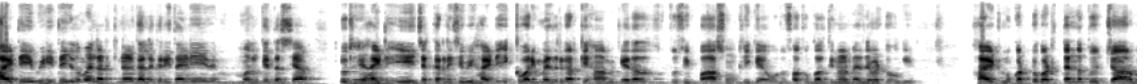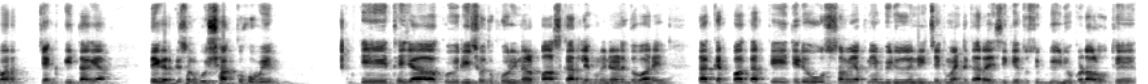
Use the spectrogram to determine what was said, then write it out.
ਹਾਈਟ ਇਹ ਵੀ ਨਹੀਂ ਤੇ ਜਦੋਂ ਮੈਂ ਲੜਕੀ ਨਾਲ ਗੱਲ ਕਰੀ ਤਾਂ ਇਹਨੇ ਮਤਲਬ ਕਿ ਦੱਸਿਆ ਕਿ ਉੱਥੇ ਹਾਈਟ ਇਹ ਚੱਕਰ ਨਹੀਂ ਸੀ ਵੀ ਹਾਈਟ ਇੱਕ ਵਾਰੀ ਮੈਜ਼ਰ ਕਰਕੇ ਹਾਂ ਵੀ ਕਹਿੰਦਾ ਤੁਸੀਂ ਪਾਸ ਹੋ, ਠੀਕ ਹੈ? ਉਦੋਂ ਸਾਤੋਂ ਗਲਤੀ ਨਾਲ ਮੈਜ਼ਰਮੈਂਟ ਹੋ ਗਈ। ਹਾਈਟ ਨੂੰ ਘੱਟੋ ਘੱਟ ਤਿੰਨ ਤੋਂ ਚਾਰ ਵਾਰ ਚੈੱਕ ਕੀਤਾ ਗਿਆ ਤੇ ਅਗਰ ਕਿਸੇ ਨੂੰ ਕੋਈ ਸ਼ੱਕ ਹੋਵੇ ਕਿ ਇੱਥੇ ਜਾਂ ਕੋਈ ਰਿਸ਼ਵਤਖੋਰੀ ਨਾਲ ਪਾਸ ਕਰ ਲਏ ਹੁਣ ਇਹਨਾਂ ਨੇ ਦੁਬਾਰੇ, ਤਾਂ ਕਿਰਪਾ ਕਰਕੇ ਜਿਹੜੇ ਉਸ ਸਮੇਂ ਆਪਣੀਆਂ ਵੀਡੀਓ ਦੇ ਨੀਚੇ ਕਮੈਂਟ ਕਰ ਰਹੇ ਸੀ ਕਿ ਤੁਸੀਂ ਵੀਡੀਓ ਕਢਾ ਲਓ, ਉੱਥੇ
